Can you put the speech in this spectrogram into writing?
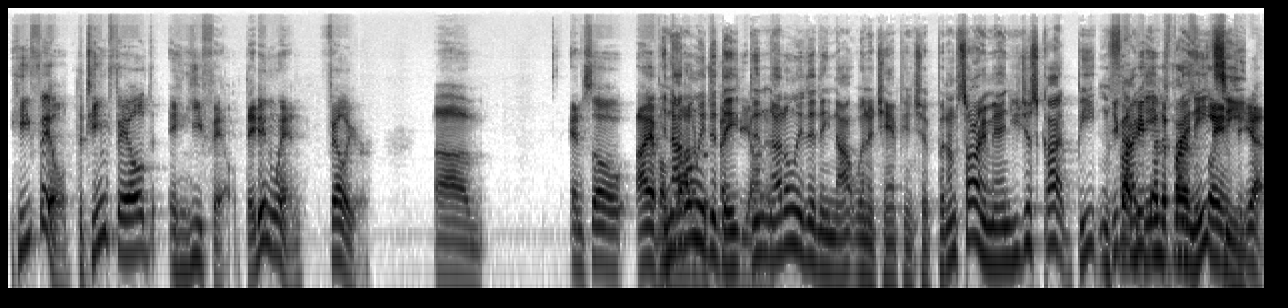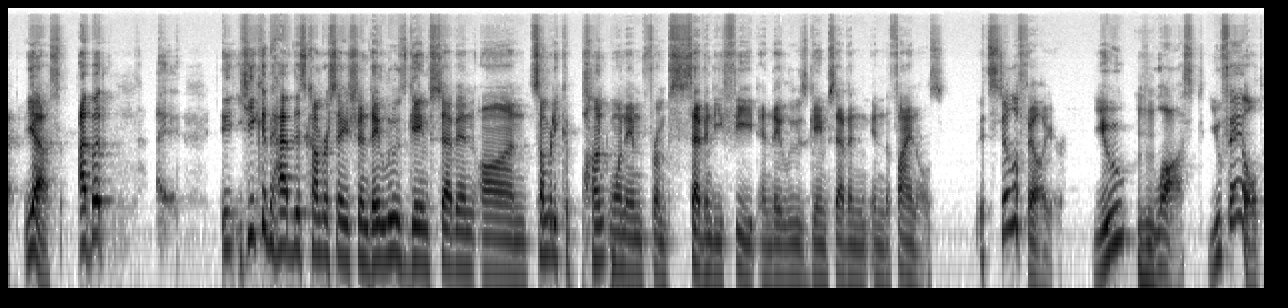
He failed. The team failed and he failed. They didn't win. Failure. Um, and so I have a And not lot of only did they did, not only did they not win a championship, but I'm sorry, man, you just got beaten you got beat by games the by, first an eight seed. Yeah, yes. I, but I, he could have this conversation. They lose game seven on somebody could punt one in from 70 feet and they lose game seven in the finals. It's still a failure. You Mhm. lost. You failed.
